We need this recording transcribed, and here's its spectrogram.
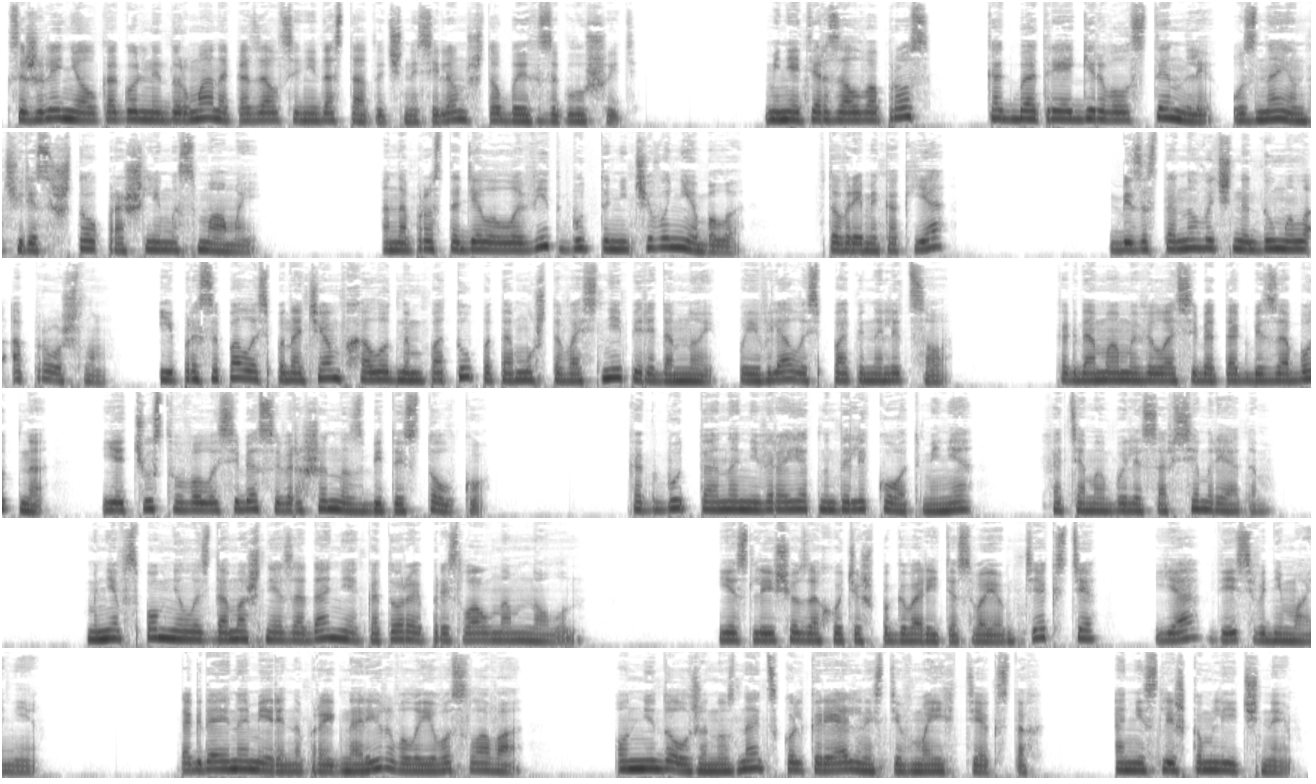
К сожалению, алкогольный дурман оказался недостаточно силен, чтобы их заглушить. Меня терзал вопрос, как бы отреагировал Стэнли, узнай он, через что прошли мы с мамой. Она просто делала вид, будто ничего не было, в то время как я безостановочно думала о прошлом и просыпалась по ночам в холодном поту, потому что во сне передо мной появлялось папино лицо. Когда мама вела себя так беззаботно, я чувствовала себя совершенно сбитой с толку. Как будто она невероятно далеко от меня, хотя мы были совсем рядом. Мне вспомнилось домашнее задание, которое прислал нам Нолан. «Если еще захочешь поговорить о своем тексте, я весь внимание». Тогда я намеренно проигнорировала его слова. Он не должен узнать, сколько реальности в моих текстах. Они слишком личные.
